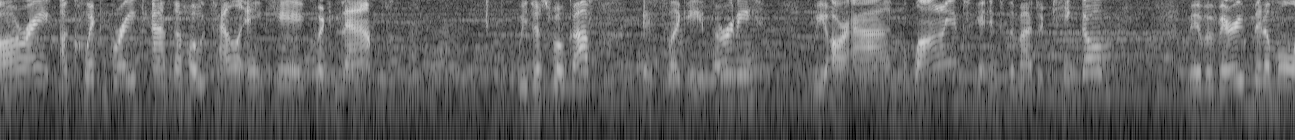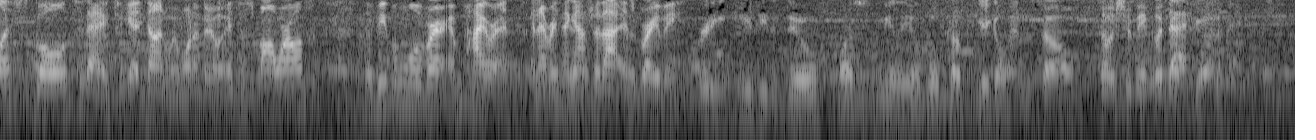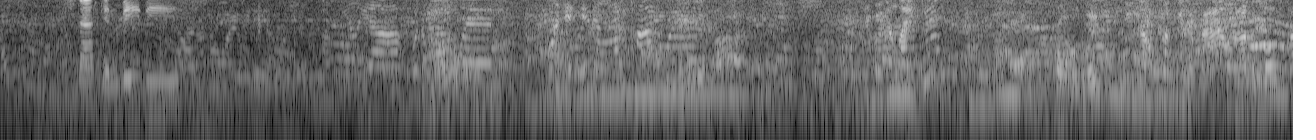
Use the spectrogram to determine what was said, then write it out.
All right, a quick break at the hotel, aka quick nap. We just woke up. It's like 8.30. We are on line to get into the Magic Kingdom. We have a very minimalist goal today to get done. We want to do It's a Small World, The People Mover, and Pirates, and everything Yeah. after that is gravy. Pretty easy to do. Plus, Amelia woke up giggling, so So it should be a good day. good. Snacking babies. Doing? We're getting in the Pirates. You gonna like it? Probably. You know, looking around on the boat.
